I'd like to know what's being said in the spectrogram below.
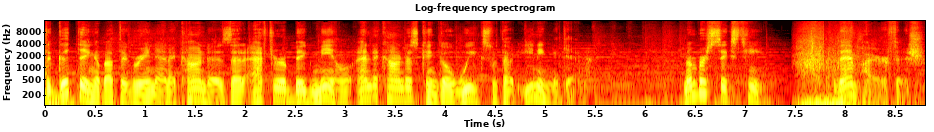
The good thing about the green anaconda is that after a big meal, anacondas can go weeks without eating again. Number 16. Vampire Fish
